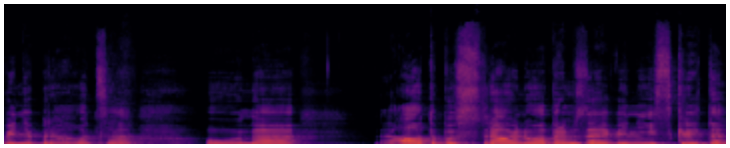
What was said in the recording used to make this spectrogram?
viņa brauca, un uh, autobuss strauji nobremzēja, viņa izkrita.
